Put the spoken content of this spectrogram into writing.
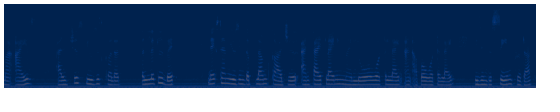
my eyes. I'll just use this color a little bit. Next I'm using the plum kajal and tightlining my lower waterline and upper waterline using the same product.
